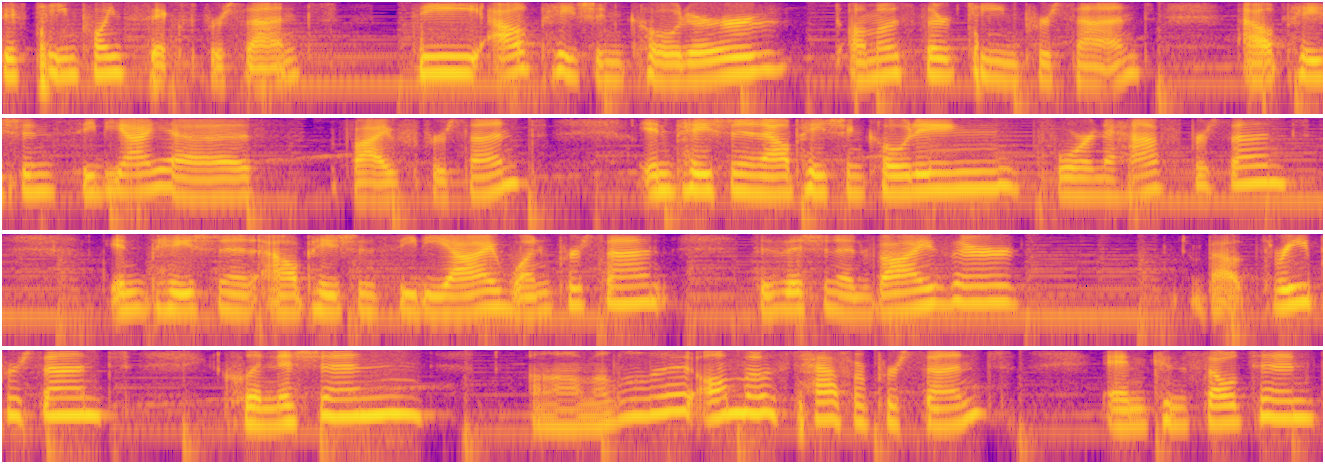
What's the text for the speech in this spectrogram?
15.6%, the outpatient coder, almost 13%, outpatient CDIS, 5%, inpatient and outpatient coding, 4.5%, inpatient, outpatient CDI, 1%, physician advisor, about 3%, clinician, um, a little, almost half a percent, and consultant,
